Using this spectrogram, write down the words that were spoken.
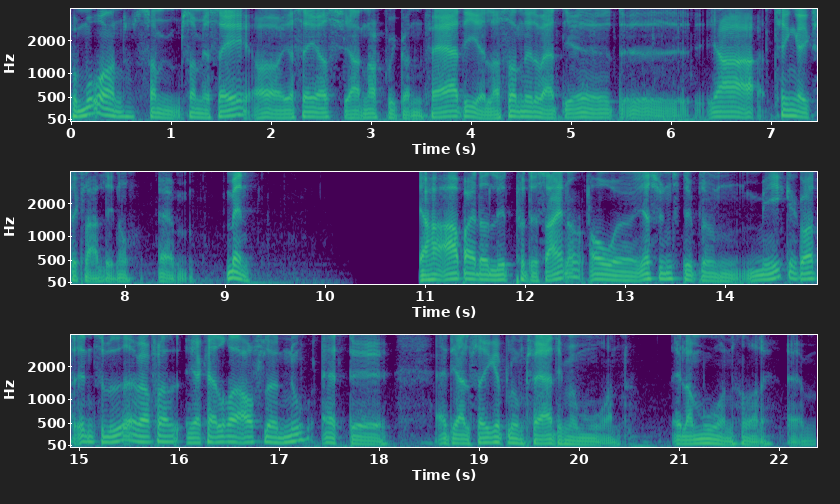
på muren, som, som jeg sagde, og jeg sagde også, at jeg nok vil gøre den færdig, eller sådan lidt hvad. Det, øh, jeg tænker ikke så klart lige nu. Øhm, men jeg har arbejdet lidt på designet, og øh, jeg synes, det er blevet mega godt indtil videre i hvert fald. Jeg kan allerede afsløre nu, at, øh, at jeg altså ikke er blevet færdig med muren. Eller muren hedder det. Øhm.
